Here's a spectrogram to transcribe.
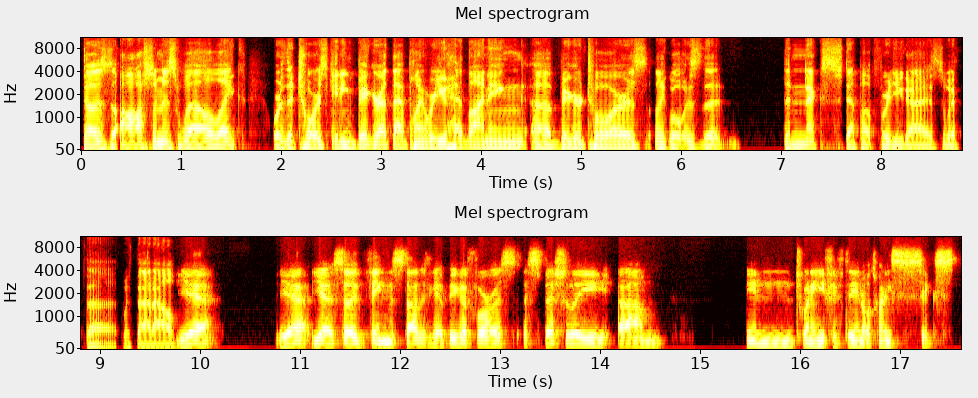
does awesome as well. Like, were the tours getting bigger at that point? Were you headlining uh, bigger tours? Like, what was the the next step up for you guys with uh with that album? Yeah. Yeah. Yeah. So things started to get bigger for us, especially um, in 2015 or 2016,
